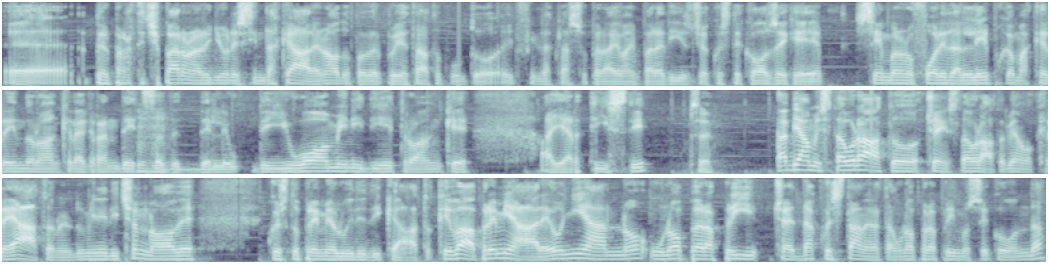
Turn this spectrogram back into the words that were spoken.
eh, per partecipare a una riunione sindacale no? dopo aver proiettato appunto il film La classe operaia va in paradiso cioè queste cose che sembrano fuori dall'epoca ma che rendono anche la grandezza Mhm. de- delle- degli uomini dietro anche agli artisti sì abbiamo instaurato cioè instaurato abbiamo creato nel 2019 questo premio a lui dedicato che va a premiare ogni anno un'opera prima cioè da quest'anno in realtà un'opera prima o seconda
